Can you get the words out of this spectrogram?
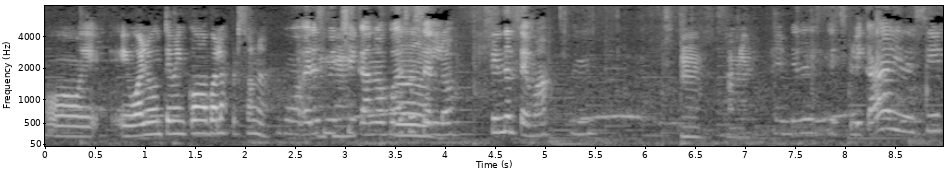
O eh, igual es un tema incómodo para las personas. Como eres muy chica, no puedes Mm. hacerlo. Fin del tema. Mm. Mm, también. En vez de explicar y decir,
